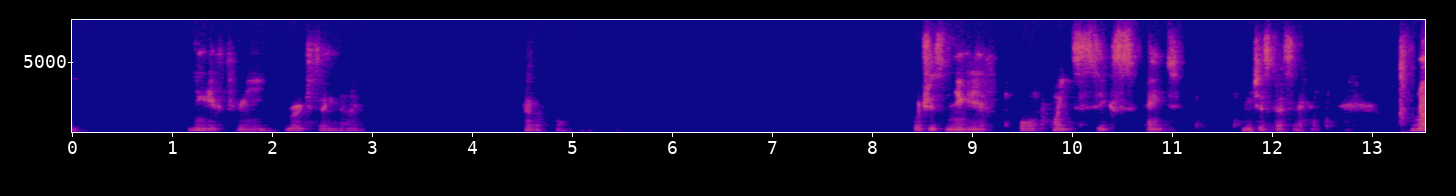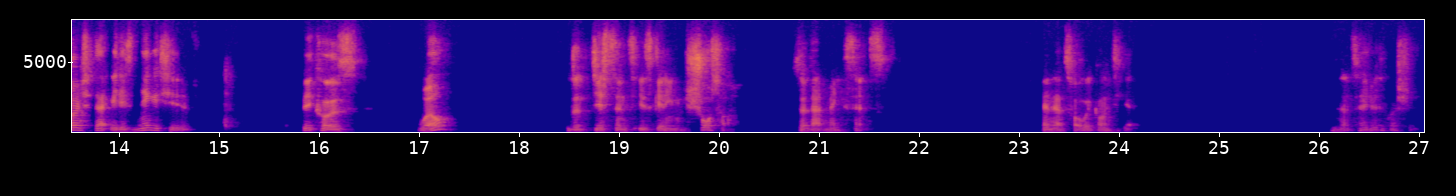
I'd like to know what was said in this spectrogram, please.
negative 3 root 39 over 4, which is negative 4.68 meters per second. Note that it is negative because, well, the distance is getting shorter. So that makes sense. And that's what we're going to get. And that's how you do the question.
